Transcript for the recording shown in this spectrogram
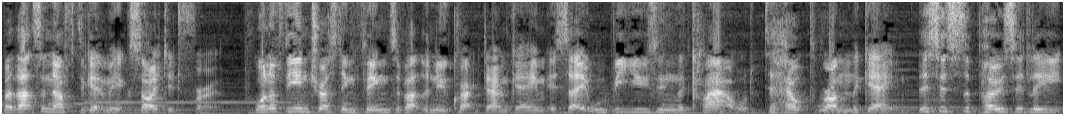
but that's enough to get me excited for it. One of the interesting things about the new Crackdown game is that it will be using the cloud to help run the game. This is supposedly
